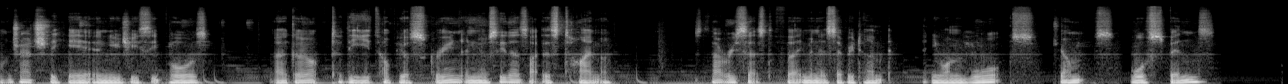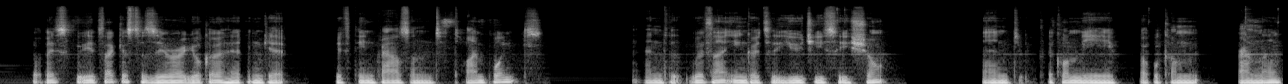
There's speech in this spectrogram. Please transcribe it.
Once you're actually here in UGC Pause, uh, go up to the top of your screen and you'll see there's like this timer. So that resets to 30 minutes every time anyone walks, jumps, or spins. But basically, if that gets to zero, you'll go ahead and get 15,000 time points. And with that, you can go to the UGC shop and click on the bubblegum brand there.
